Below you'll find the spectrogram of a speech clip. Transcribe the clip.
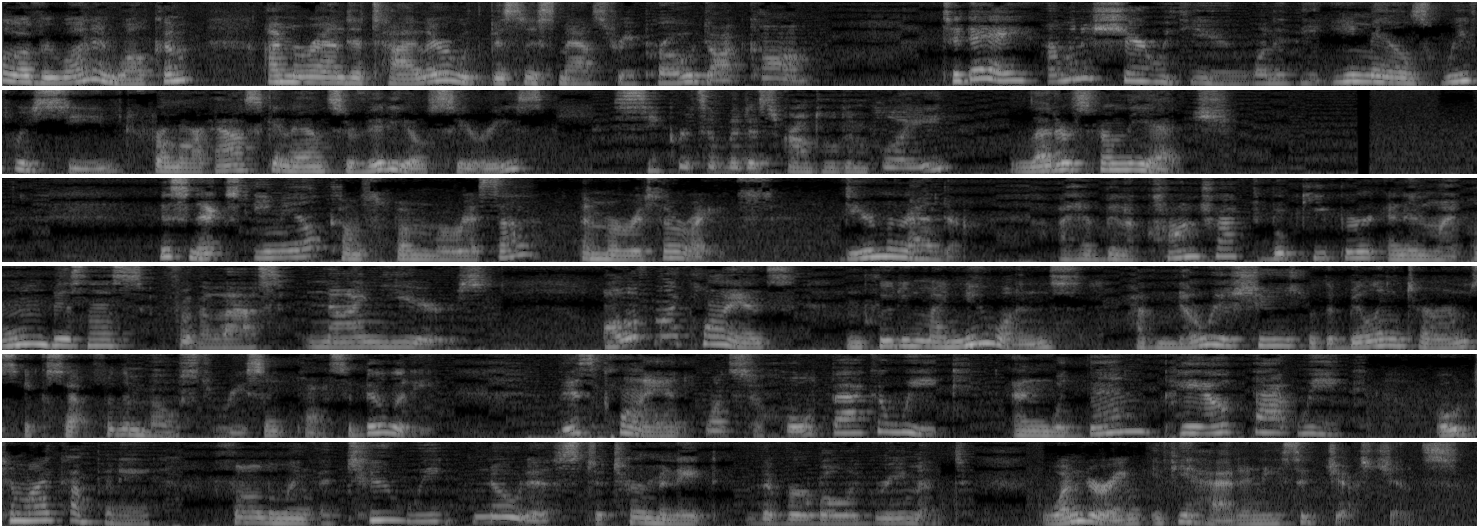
Hello everyone and welcome. I'm Miranda Tyler with BusinessMasteryPro.com. Today I'm going to share with you one of the emails we've received from our Ask and Answer video series, Secrets of a Disgruntled Employee, Letters from the Edge. This next email comes from Marissa, and Marissa writes, Dear Miranda, I have been a contract bookkeeper and in my own business for the last nine years. All of my clients, including my new ones, have no issues with the billing terms except for the most recent possibility. This client wants to hold back a week and would then pay out that week owed to my company following a two week notice to terminate the verbal agreement. Wondering if you had any suggestions.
